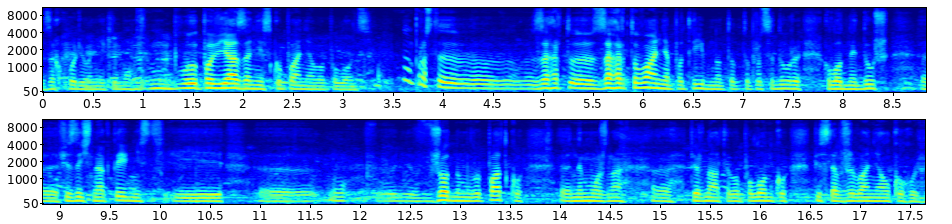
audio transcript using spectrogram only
е, захворювань, які можуть пов'язані з купанням в ополонці. Ну просто е, загарту- загартування потрібно, тобто процедури холодний душ, е, фізична активність і е, ну, в- в жодному випадку е, не можна е, пірнати в ополонку після вживання алкоголю.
